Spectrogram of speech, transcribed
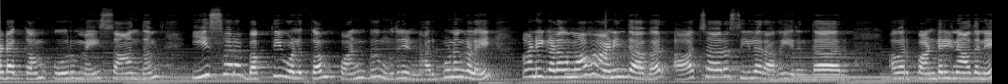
அடக்கம் பொறுமை சாந்தம் ஈஸ்வர பக்தி ஒழுக்கம் பண்பு முதலிய நற்குணங்களை அணிகலமாக அணிந்த அவர் ஆச்சார சீலராக இருந்தார். அவர் பண்டரிநாதனை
